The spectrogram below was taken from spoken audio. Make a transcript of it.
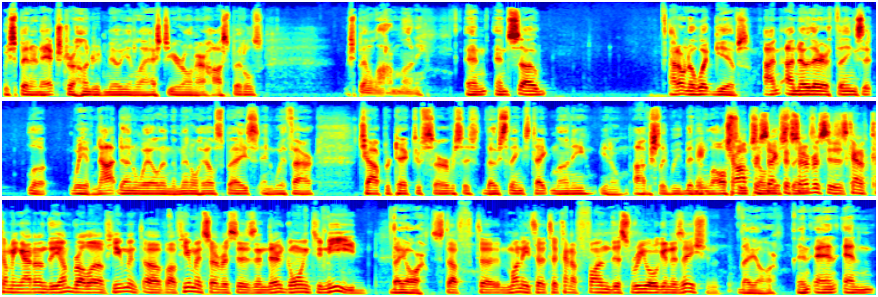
we spent an extra hundred million last year on our hospitals. We spent a lot of money, and and so I don't know what gives. I, I know there are things that look we have not done well in the mental health space and with our child protective services. Those things take money. You know, obviously we've been in lawsuits Child on those Protective. Services is kind of coming out under the umbrella of human of, of human services, and they're going to need They are. stuff to money to, to kind of fund this reorganization. They are, and and and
